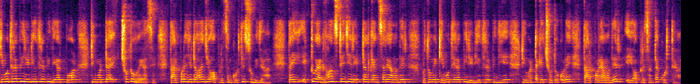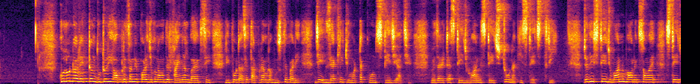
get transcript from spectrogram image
কেমোথেরাপি রেডিওথেরাপি দেওয়ার পর টিউমারটা ছোট হয়ে আসে। তারপরে যেটা হয় যে অপারেশন করতে সুবিধে হয়। তাই একটু অ্যাডভান্স স্টেজে রেকটাল ক্যান্সারে আমাদের প্রথমে কেমোথেরাপি রেডিওথেরাপি দিয়ে টিউমারটাকে ছোট করে, তারপরে আমাদের এই অপারেশনটা করতে হয়। কোলন আর রেকটাল দুটোরই অপারেশনের পরে যখন আমাদের ফাইনাল বায়োপসি রিপোর্ট আসে, তারপরে আমরা বুঝতে পারি যে এক্স্যাক্টলি টিউমারটা কোন স্টেজে আছে। ওয়েদার এটা স্টেজ ওয়ান স্টেজ টু নাকি স্টেজ থ্রি যদি স্টেজ ওয়ান বা অনেক সময় স্টেজ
